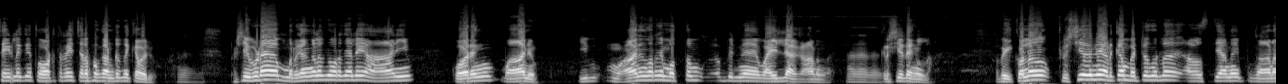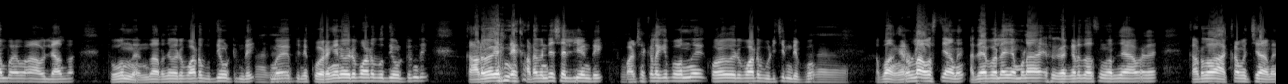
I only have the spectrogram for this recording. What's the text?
സൈഡിലേക്ക് തോട്ടത്തിലേക്ക് ചിലപ്പോൾ കണ്ടു നിൽക്കാൻ വരും. പക്ഷെ ഇവിടെ മൃഗങ്ങൾ എന്ന് പറഞ്ഞാൽ ആനയും കോരങ്ങും മാനും. ഈ മാൻ എന്ന് പറഞ്ഞാൽ മൊത്തം പിന്നെ വയലിലാണ് കാണുന്നത്. കൃഷിയിടങ്ങളിലാണ് അപ്പൊ ഇക്കൊല്ലം കൃഷി തന്നെ എടുക്കാൻ പറ്റുമെന്നുള്ള അവസ്ഥയാണ് ഇപ്പൊ കാണാൻ ആവില്ല എന്ന് തോന്നുന്നത്. എന്താ പറഞ്ഞാൽ ഒരുപാട് ബുദ്ധിമുട്ടുണ്ട്. പിന്നെ കുരങ്ങനെ ഒരുപാട് ബുദ്ധിമുട്ടുണ്ട്. കടവകന്റെ കടവന്റെ ശല്യമുണ്ട്. പക്ഷക്കളൊക്കെ ഇപ്പൊ ഒന്ന് ഒരുപാട് പിടിച്ചിട്ടുണ്ട് ഇപ്പൊ അതെ, അതെ. അപ്പൊ അങ്ങനെയുള്ള അവസ്ഥയാണ്. അതേപോലെ നമ്മളെ വെങ്കടദാസ് എന്ന് പറഞ്ഞാൽ അവരെ കടവ ആക്രമിച്ചാണ്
